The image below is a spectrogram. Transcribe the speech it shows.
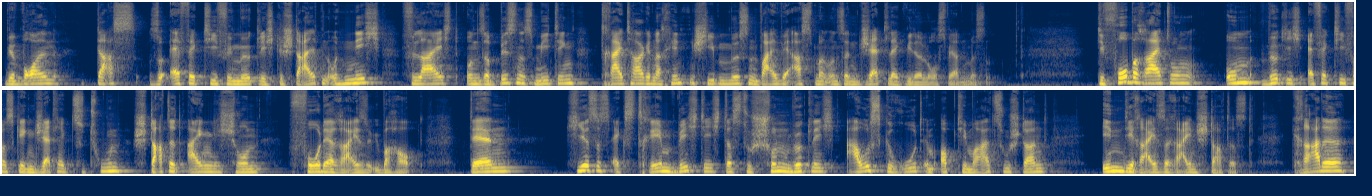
wir wollen das so effektiv wie möglich gestalten und nicht vielleicht unser Business Meeting drei Tage nach hinten schieben müssen, weil wir erstmal unseren Jetlag wieder loswerden müssen. Die Vorbereitung, um wirklich effektiv was gegen Jetlag zu tun, startet eigentlich schon vor der Reise überhaupt. Denn hier ist es extrem wichtig, dass du schon wirklich ausgeruht im Optimalzustand in die Reise reinstartest. Gerade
